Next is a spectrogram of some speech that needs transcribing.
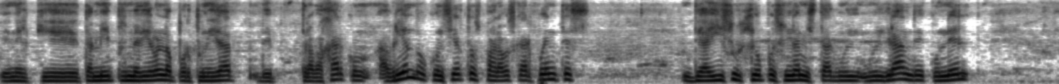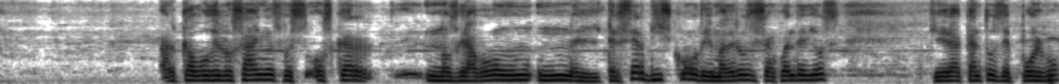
en el que también pues, me dieron la oportunidad de trabajar con, abriendo conciertos para Oscar Fuentes. De ahí surgió pues una amistad muy, muy grande con él. Al cabo de los años, pues Oscar eh, nos grabó el tercer disco de Maderos de San Juan de Dios, que era Cantos de Polvo.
